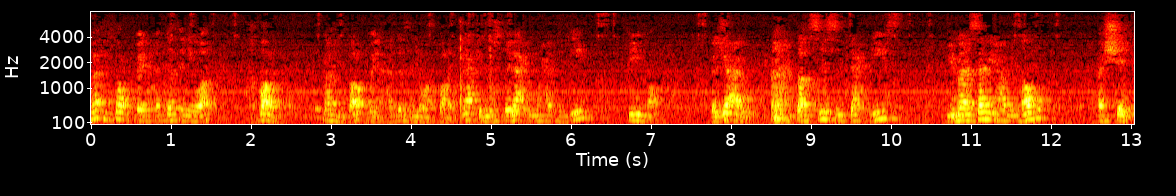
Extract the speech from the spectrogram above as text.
ما في فرق بين حدثني وأخبرني. ما في فرق بين حدثني وأخبرني. لكن مصطلح المحدثين في فرق. فجعلوا تخصيص التحديث بما سمع من لفظ الشيخ.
